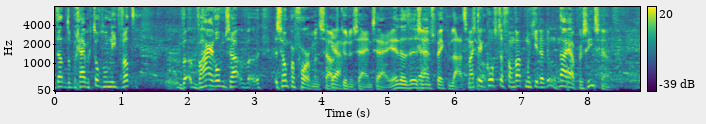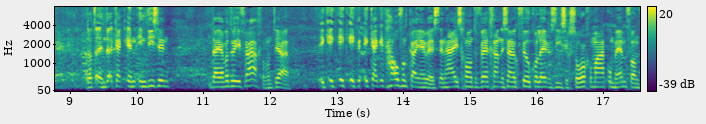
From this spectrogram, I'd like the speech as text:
dan begrijp ik toch nog niet wat... Waarom zou... Zo'n performance zou het kunnen zijn, zei je. Dat zijn speculaties. Maar ten koste van wat moet je dat doen? Nou ja, precies, ja. Dat, en, kijk, in, in die zin... Nou ja, wat wil je vragen? Want ja, ik, ik, ik, ik, kijk, ik hou van Kanye West. En hij is gewoon te ver gegaan. Er zijn ook veel collega's die zich zorgen maken om hem. Van,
